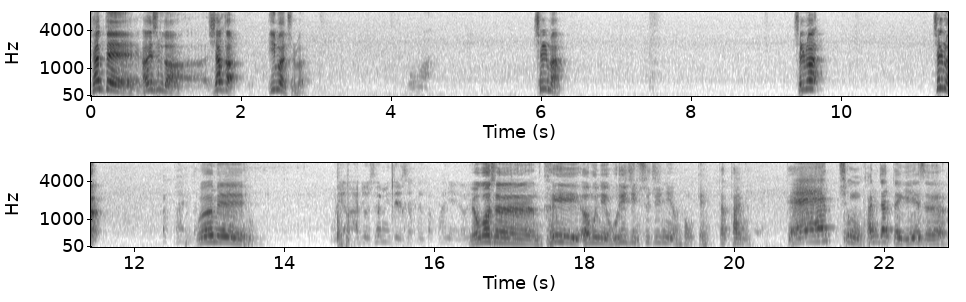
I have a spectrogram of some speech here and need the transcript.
편대 가겠습니다. 시작가 2만 출발. 5만 7만 7만 7만 웜이 우리 아주 서민들이 썼던 떡판이에요. 요것은 거의 어머니 우리 집 수준이요 본게 떡판이 대충 판잣대기에서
